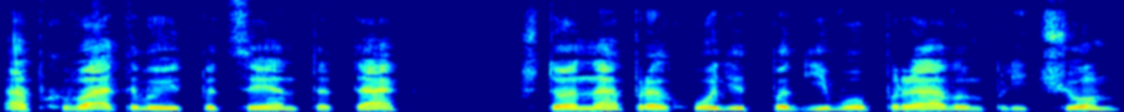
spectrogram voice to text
обхватывает пациента так, что она проходит под его правым плечом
